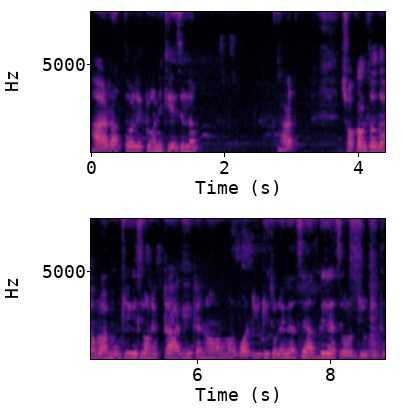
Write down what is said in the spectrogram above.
আর রাত্রেবেলা একটুখানি খেয়েছিলাম। আর সকাল তো দেখো, আমি উঠে গেছি অনেকটা আগেই, কেন আমার বর ডিউটি চলে গেছে, আজকে গেছে ওর ডিউটিতে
